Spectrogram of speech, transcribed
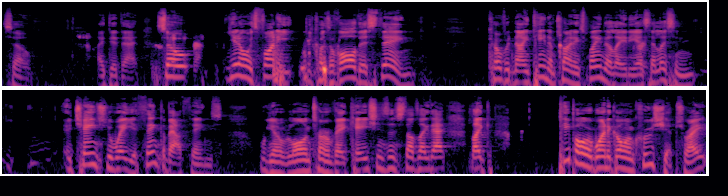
So I did that. So you know, it's funny because of all this thing, COVID nineteen. I'm trying to explain to the lady. I said, "Listen, it changed the way you think about things." You know, long term vacations and stuff like that. Like people want to go on cruise ships, right?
